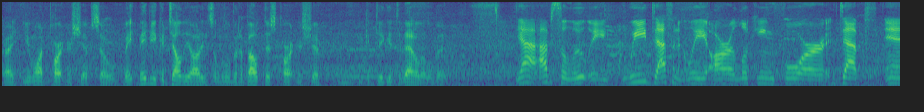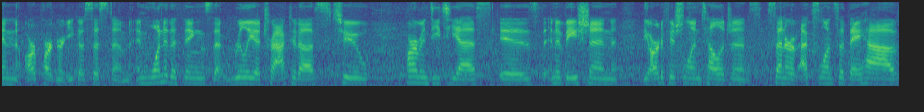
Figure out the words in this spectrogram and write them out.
right? You want partnerships, so may, maybe you could tell the audience a little bit about this partnership and we could dig into that a little bit. Yeah, absolutely. We definitely are looking for depth in our partner ecosystem. And one of the things that really attracted us to Harman DTS is the innovation, the artificial intelligence center of excellence that they have,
